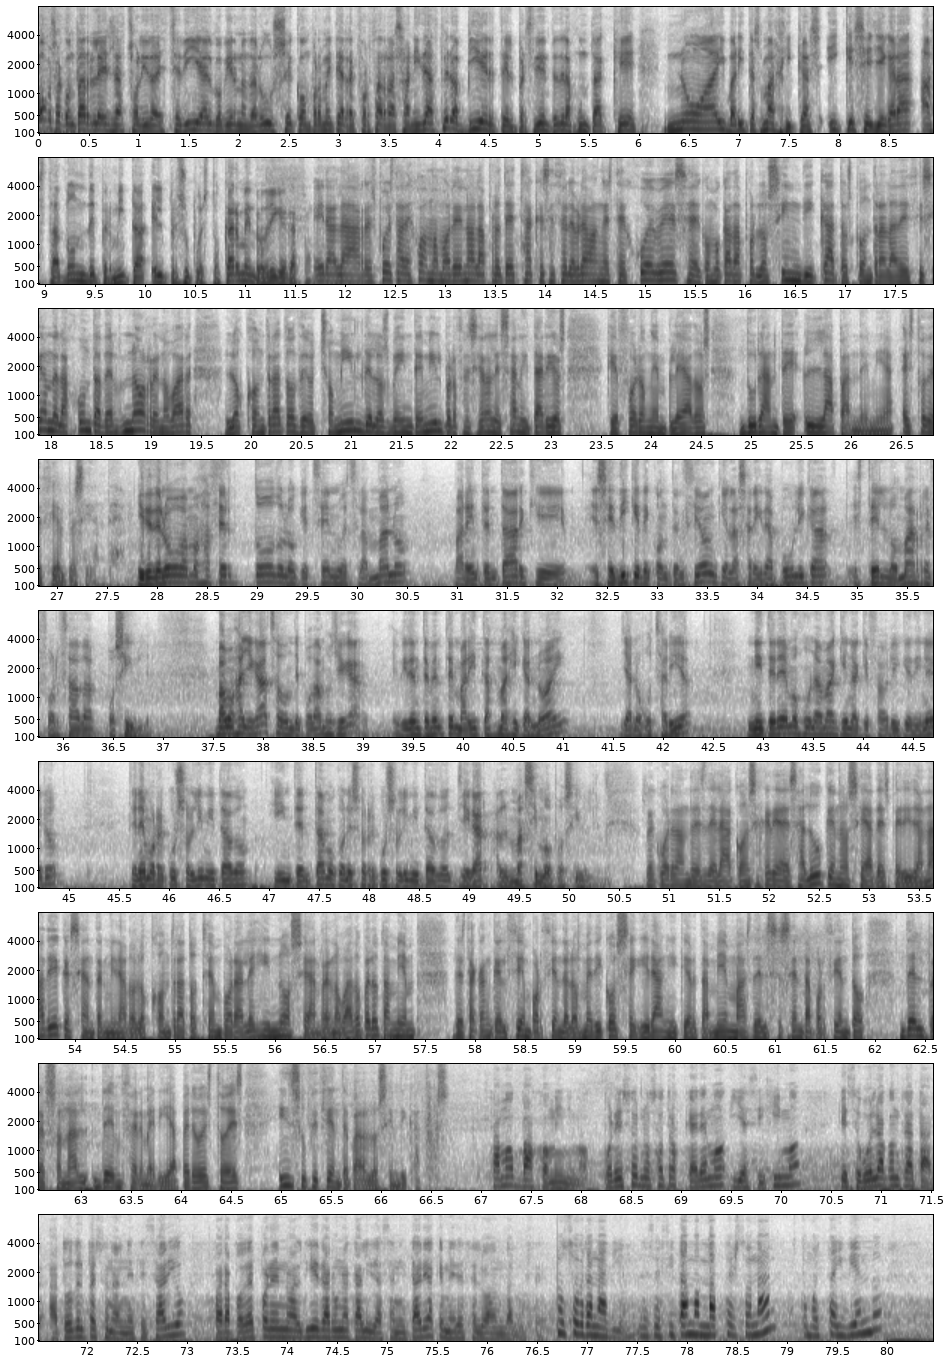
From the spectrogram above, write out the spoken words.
Vamos a contarles la actualidad de este día. El gobierno andaluz se compromete a reforzar la sanidad, pero advierte el presidente de la Junta que no hay varitas mágicas y que se llegará hasta donde permita el presupuesto. Carmen Rodríguez Garzón. Era la respuesta de Juanma Moreno a las protestas que se celebraban este jueves, eh, convocadas por los sindicatos contra la decisión de la Junta de no renovar los contratos de 8.000 de los 20.000 profesionales sanitarios que fueron empleados durante la pandemia. Esto decía el presidente. Y desde luego vamos a hacer todo lo que esté en nuestra nuestras manos para intentar que ese dique de contención, que la sanidad pública esté lo más reforzada posible. Vamos a llegar hasta donde podamos llegar. Evidentemente, maritas mágicas no hay, ya nos gustaría, ni tenemos una máquina que fabrique dinero, tenemos recursos limitados e intentamos con esos recursos limitados llegar al máximo posible. Recuerdan desde la Consejería de Salud que no se ha despedido a nadie, que se han terminado los contratos temporales y no se han renovado, pero también destacan que el 100% de los médicos seguirán y que también más del 60% del personal de enfermería. Pero esto es insuficiente para los sindicatos. Estamos bajo mínimo. Por eso nosotros queremos y exigimos que se vuelva a contratar a todo el personal necesario para poder ponernos al día y dar una calidad sanitaria que merecen los andaluces. No sobra nadie, necesitamos más personal, como estáis viendo,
